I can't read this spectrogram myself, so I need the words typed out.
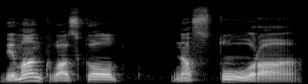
The monk was called Nastura.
